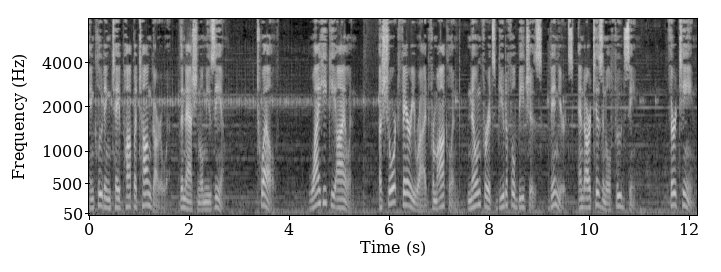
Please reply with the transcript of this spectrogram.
including Te Papa Tongarewa, the National Museum. 12. Waiheke Island. A short ferry ride from Auckland, known for its beautiful beaches, vineyards, and artisanal food scene. 13.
